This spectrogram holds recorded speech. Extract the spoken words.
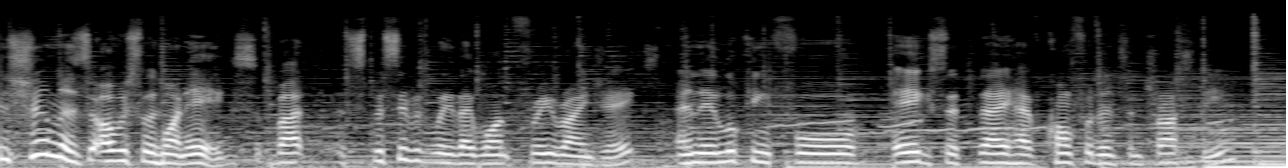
Consumers obviously want eggs, but specifically they want free range eggs and they're looking for eggs that they have confidence and trust in.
